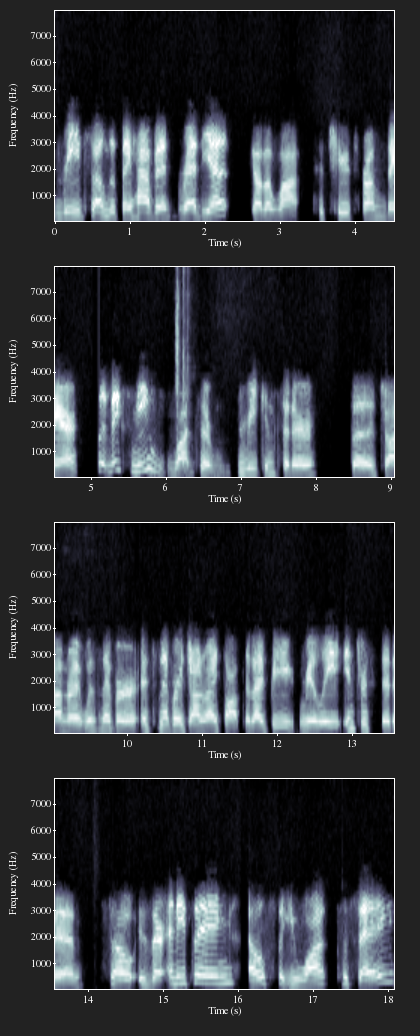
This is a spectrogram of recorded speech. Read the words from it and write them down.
read some that they haven't read yet. Got a lot to choose from there it makes me want to reconsider the genre. It was never, it's never a genre I thought that I'd be really interested in. So, is there anything else that you want to say?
